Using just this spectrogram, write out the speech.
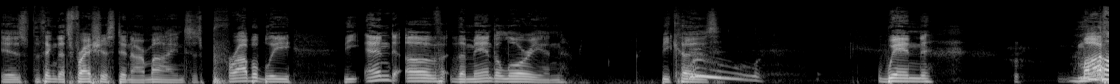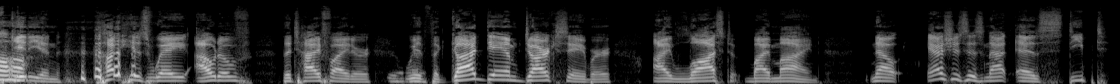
is the thing that's freshest in our minds is probably the end of The Mandalorian because when Moff Oh. Gideon cut his way out of the TIE fighter with the goddamn dark saber, I lost my mind. Now, Ashes is not as steeped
